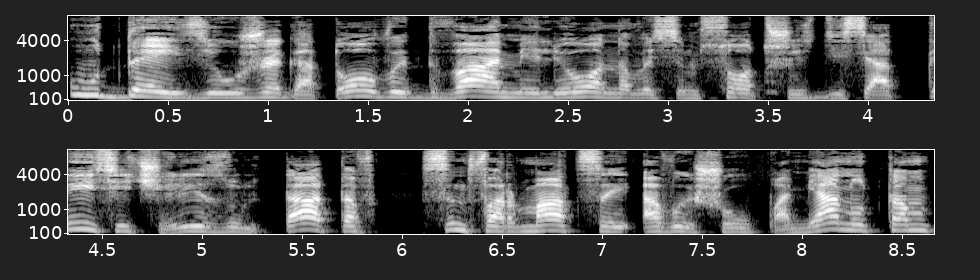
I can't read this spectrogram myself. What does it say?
у Дейзи уже готовы 2 миллиона 860 тысяч результатов с информацией о вышеупомянутом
